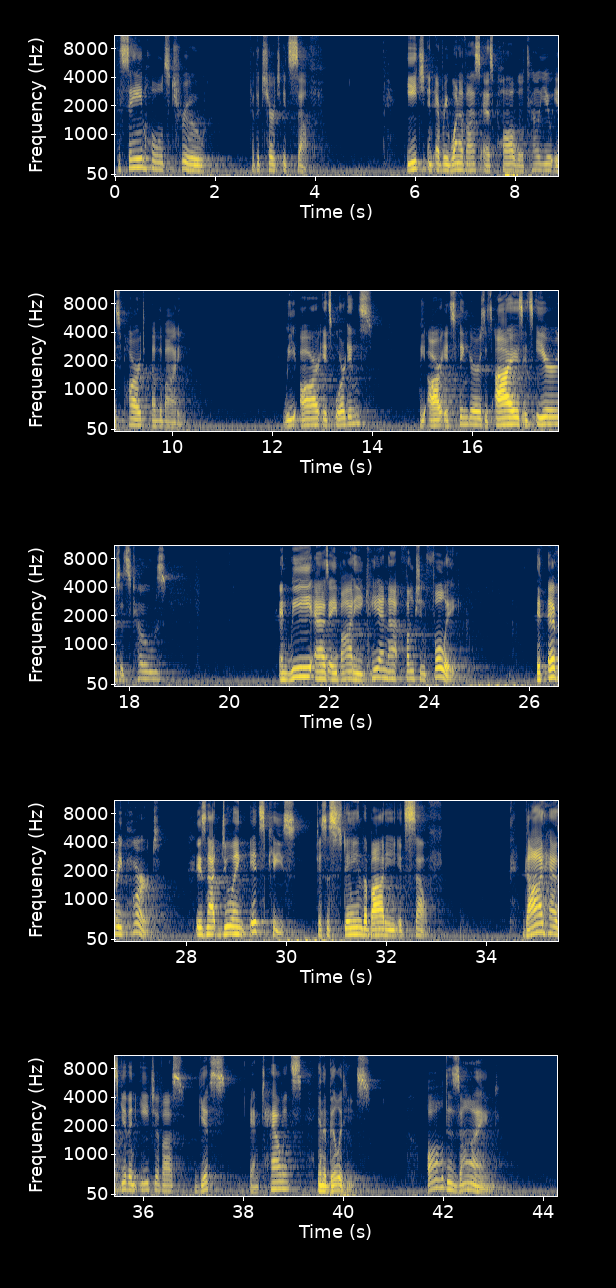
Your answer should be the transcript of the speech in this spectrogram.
The same holds true for the church itself. Each and every one of us, as Paul will tell you, is part of the body. We are its organs. We are its fingers, its eyes, its ears, its toes. And we as a body cannot function fully if every part is not doing its piece to sustain the body itself. God has given each of us gifts and talents and abilities, all designed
